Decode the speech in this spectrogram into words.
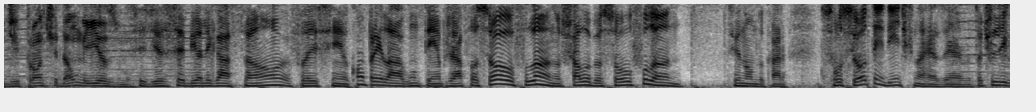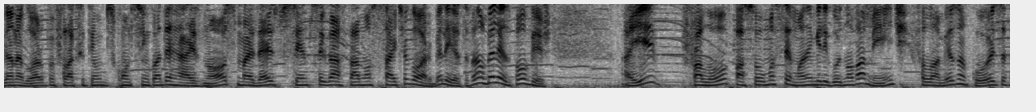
de prontidão mesmo. Esses dias eu recebi a ligação, eu falei assim, eu comprei lá há algum tempo já, falou assim, ô fulano, Chaluba, eu sou o fulano. Esse é o nome do cara. Sou o seu atendente aqui na reserva. Tô te ligando agora pra falar que você tem um desconto de 50 reais nosso, mais 10% pra você gastar no nosso site agora. Beleza. Eu falei, não, beleza, pô, vejo. Aí falou, passou uma semana e me ligou novamente, falou a mesma coisa.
